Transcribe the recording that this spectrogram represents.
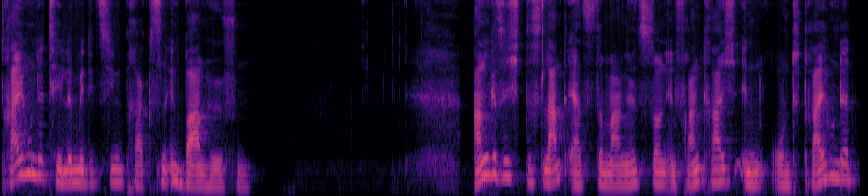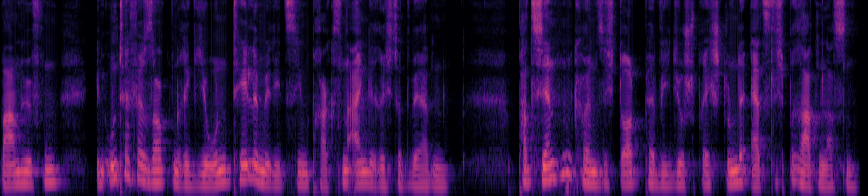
300 Telemedizinpraxen in Bahnhöfen. Angesichts des Landärztemangels sollen in Frankreich in rund 300 Bahnhöfen in unterversorgten Regionen Telemedizinpraxen eingerichtet werden. Patienten können sich dort per Videosprechstunde ärztlich beraten lassen.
